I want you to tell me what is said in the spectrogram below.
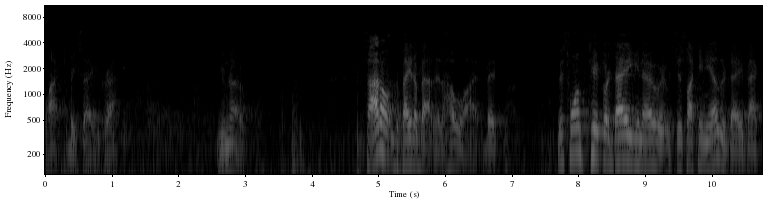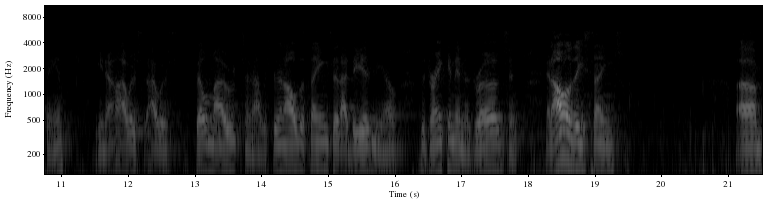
like to be saved, right? You know. So I don't debate about it a whole lot, but this one particular day, you know, it was just like any other day back then. You know, I was I was filling my oats and I was doing all the things that I did, you know, the drinking and the drugs and and all of these things. Um,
